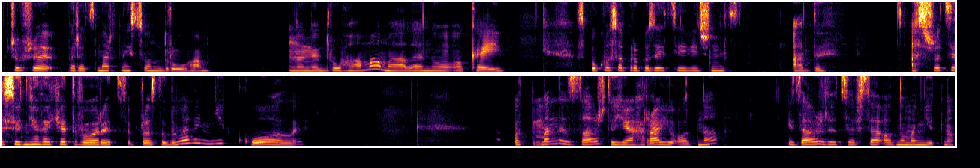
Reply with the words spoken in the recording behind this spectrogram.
Почувши передсмертний сон друга. Ну, не друга, а мама, але ну окей. Спокуса пропозиції від жниць. Ади. А що це сьогодні таке твориться? Просто до мене ніколи. От мене завжди я граю одна, і завжди це все одноманітно.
